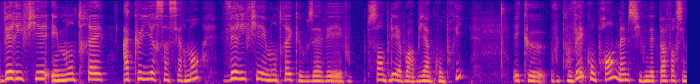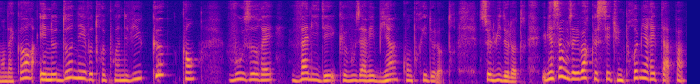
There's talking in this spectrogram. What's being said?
vérifier et montrer, accueillir sincèrement, vérifier et montrer que vous avez, vous semblez avoir bien compris et que vous pouvez comprendre, même si vous n'êtes pas forcément d'accord, et ne donner votre point de vue que quand vous aurez validé que vous avez bien compris de l'autre, celui de l'autre. Et eh bien ça, vous allez voir que c'est une première étape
